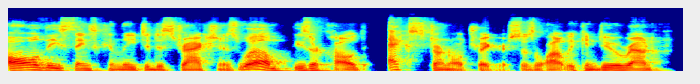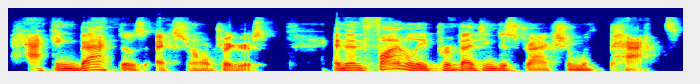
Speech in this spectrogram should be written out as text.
all these things can lead to distraction as well. These are called external triggers. There's a lot we can do around hacking back those external triggers. And then finally, preventing distraction with pacts.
